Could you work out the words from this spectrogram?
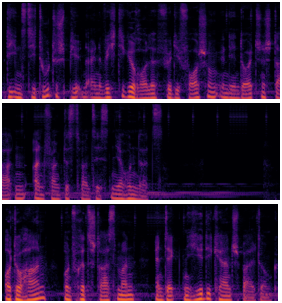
Die Institute spielten eine wichtige Rolle für die Forschung in den deutschen Staaten Anfang des 20. Jahrhunderts. Otto Hahn und Fritz Straßmann entdeckten hier die Kernspaltung.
